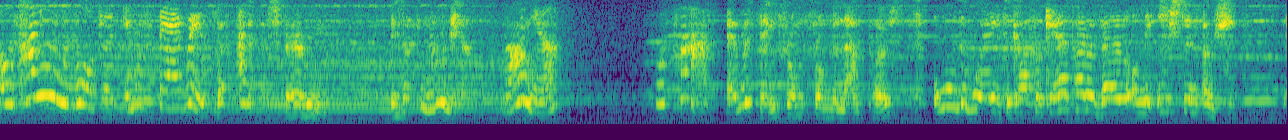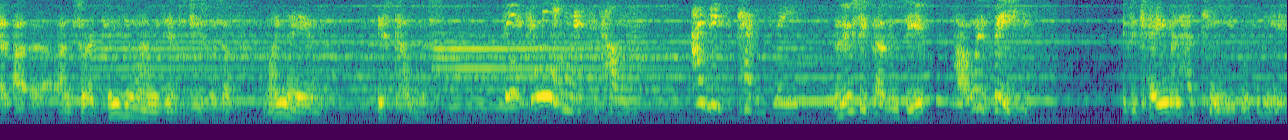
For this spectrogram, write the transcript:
I was hiding in the wardrobe in the spare room. But, And uh, spare room. Is that Narnia? Narnia? What's that? Everything from, from the lamppost all the way to Castle Cair Paravel on the Eastern Ocean. Uh, I, I'm sorry, please allow me to introduce myself. My name is Tumnus. Pleased to meet you, Mr. Tumnus. I'm Lucy Pevensie. Lucy Pevensie, how would it be if you came and had tea with me?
